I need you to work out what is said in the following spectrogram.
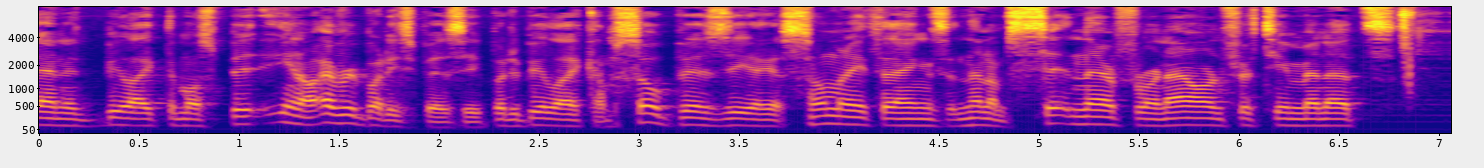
and it'd be like the most you know everybody's busy but it'd be like i'm so busy i got so many things and then i'm sitting there for an hour and 15 minutes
